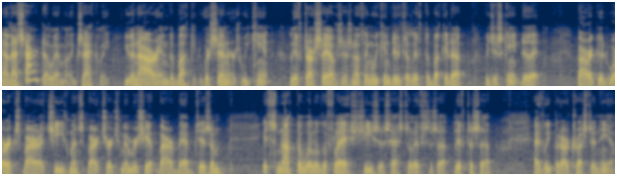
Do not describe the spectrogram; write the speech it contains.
Now, that's our dilemma, exactly. You and I are in the bucket. We're sinners. We can't lift ourselves. There's nothing we can do to lift the bucket up. We just can't do it. By our good works, by our achievements, by our church membership, by our baptism. It's not the will of the flesh. Jesus has to lift us up, lift us up as we put our trust in Him.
